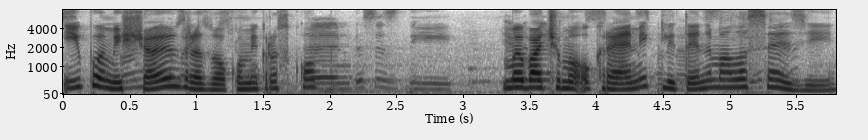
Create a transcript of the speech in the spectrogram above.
і поміщаю зразок у мікроскоп. Ми бачимо окремі клітини малосезії.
